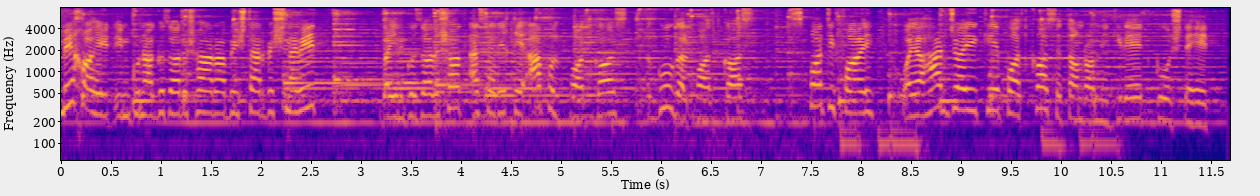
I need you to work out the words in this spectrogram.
می خواهید این گونه گزارش ها را بیشتر بشنوید؟ به این گزارشات از طریق Apple Podcast، Google Podcast، Spotify و یا هر جایی که پادکاستتان را می گیرید گوش دهید.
